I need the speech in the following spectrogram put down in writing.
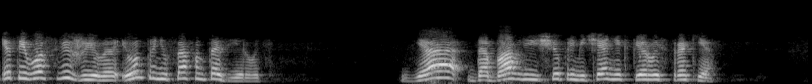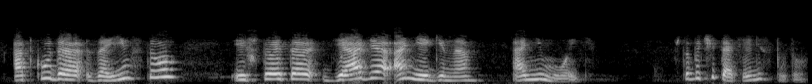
Это его освежило, и он принялся фантазировать. Я добавлю еще примечание к первой строке. Откуда заимствовал, и что это дядя Онегина, а не мой, чтобы читатель не спутал.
